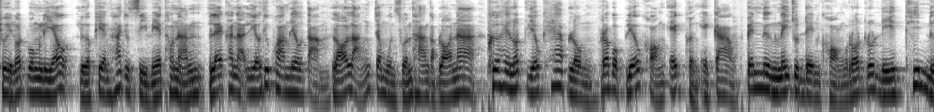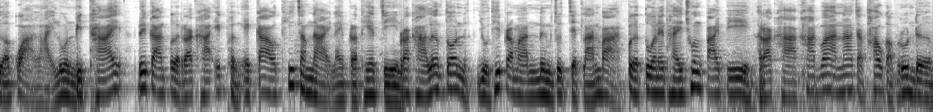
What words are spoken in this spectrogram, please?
ช่วยลดวงเลี้ยวเหลือเพียง 5.4 เมตร เท่านั้น และขณะเลี้ยวที่ความเร็วต่ำล้อหลังจะหมุนสวนทางกับล้อหน้า เพื่อให้รถเลี้ยวแคบลง ระบบเลี้ยวของ X เผิง X9 เป็นหนึ่งในจุดเด่นของรถรุ่นนี้ที่เหนือกว่าหลายรุ่น ปิดท้ายด้วยการเปิดราคา X เผิง X9 ที่จำหน่ายในประเทศจีน ราคาเริ่มต้นอยู่ที่ประมาณ 1.7 ล้านบาท เปิดตัวในไทยช่วงปลายปี ราคาคาดว่าน่าจะเท่ากับรุ่นเดิม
